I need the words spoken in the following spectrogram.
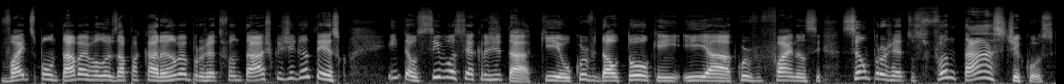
vai despontar, vai valorizar pra caramba, é um projeto fantástico e gigantesco. Então, se você acreditar que o Curve DAO Token e a Curve Finance são projetos fantásticos,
